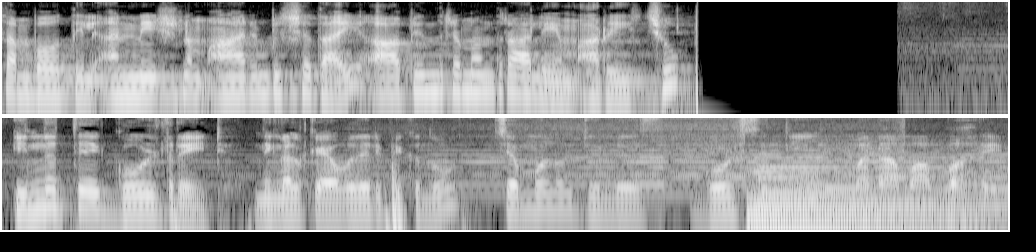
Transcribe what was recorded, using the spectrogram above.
സംഭവത്തിൽ അന്വേഷണം ആരംഭിച്ചതായി ആഭ്യന്തര മന്ത്രാലയം അറിയിച്ചു. ഇന്നത്തെ ഗോൾഡ് റേറ്റ് നിങ്ങൾക്ക് അവതരിപ്പിക്കുന്നു Chemmanur jewellers gold city Manama Bahrain.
